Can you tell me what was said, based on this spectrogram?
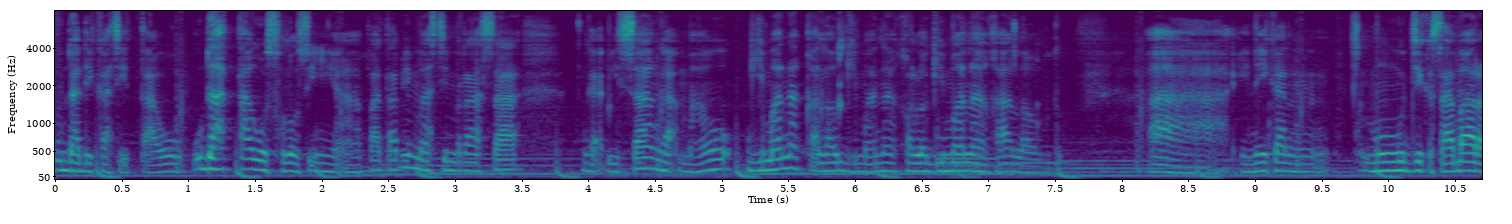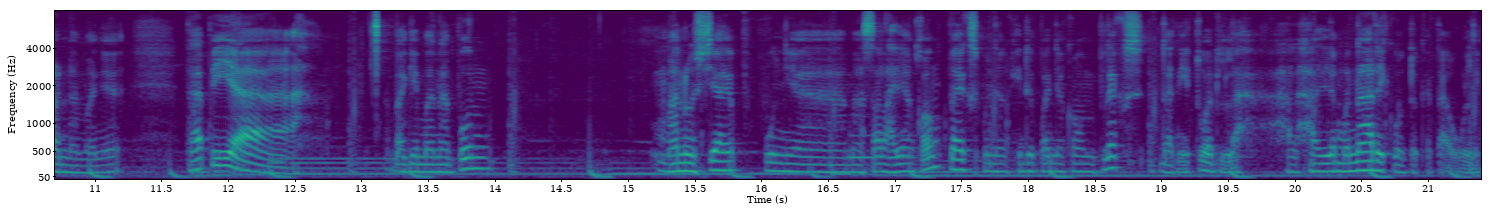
udah dikasih tahu, udah tahu solusinya apa, tapi masih merasa nggak bisa, nggak mau. Gimana kalau gimana kalau gimana kalau ah ini kan menguji kesabaran namanya. Tapi ya bagaimanapun manusia punya masalah yang kompleks, punya kehidupannya kompleks, dan itu adalah hal-hal yang menarik untuk kita ulik.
